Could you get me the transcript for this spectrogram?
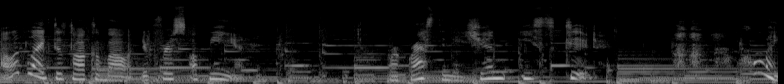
I would like to talk about the first opinion. Procrastination is good. oh my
